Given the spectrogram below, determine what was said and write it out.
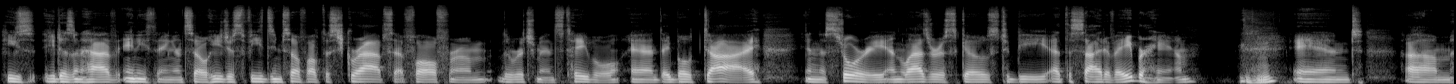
he's he doesn't have anything, and so he just feeds himself off the scraps that fall from the rich man's table, and they both die in the story, and Lazarus goes to be at the side of Abraham, and um,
